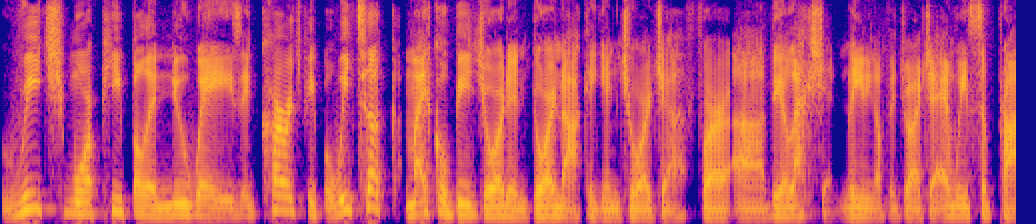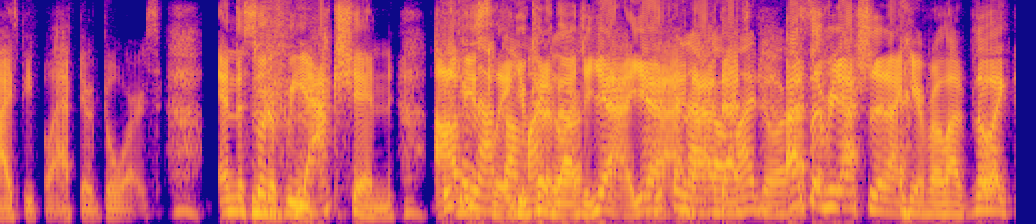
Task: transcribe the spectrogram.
reach more people in new ways, encourage people. We took Michael B. Jordan door knocking in Georgia for uh, the election leading up to Georgia, and we surprised people at their doors. And the sort of reaction, obviously, you can imagine. Yeah, yeah. That, that's, that's, the reaction that I hear from a lot of people. So, like,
